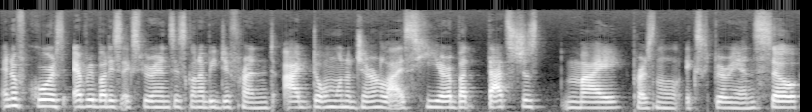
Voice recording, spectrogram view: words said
and of course everybody's experience is gonna be different I don't want to generalize here but that's just my personal experience. So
